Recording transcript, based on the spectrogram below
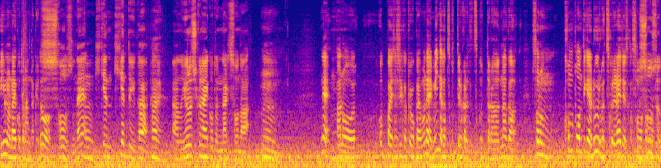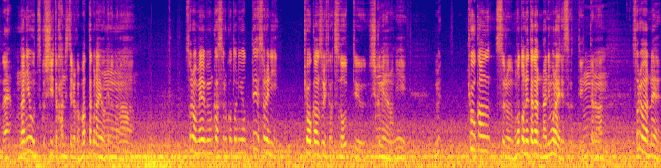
意味のないことなんだけど。そうですね、うん。危険危険というか、はい。あのよろしくないことになりそうな、うん。ね、うん。あのおっぱい写真家協会もねみんなが作ってるからで作ったらなんかそのうん根本的なルールが作れないじゃないですかそもそも。そうですよね、うん。何を美しいと感じてるか全くないわけだから、うん。それを明文化することによってそれに共感する人が集うっていう仕組みなのに、め共感する元ネタが何もないですって言ったら、うん。それはね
